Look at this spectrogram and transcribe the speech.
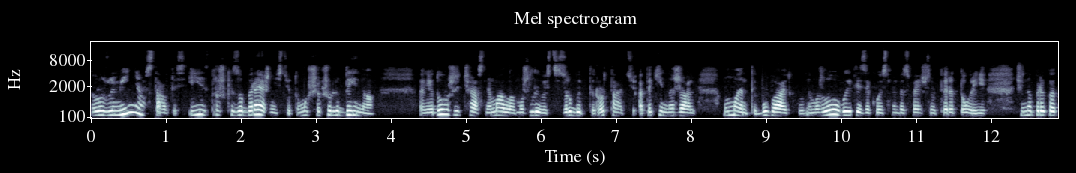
розумінням ставтесь і трошки з обережністю, тому що якщо людина як довгий час не мала можливості зробити ротацію, а такі, на жаль, моменти бувають, коли неможливо вийти з якоїсь небезпечної території, чи, наприклад,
